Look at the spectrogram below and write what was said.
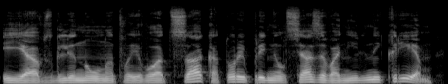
И я взглянул на твоего отца, который принялся за ванильный крем —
